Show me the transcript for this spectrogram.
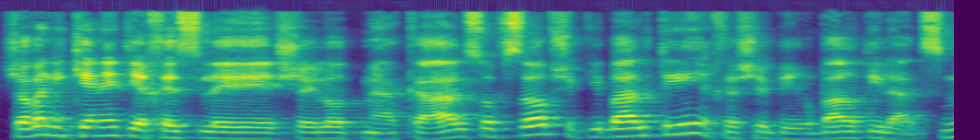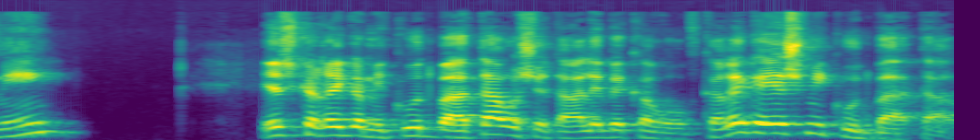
עכשיו אני כן אתייחס לשאלות מהקהל סוף סוף שקיבלתי אחרי שברברתי לעצמי. יש כרגע מיקוד באתר או שתעלה בקרוב? כרגע יש מיקוד באתר.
